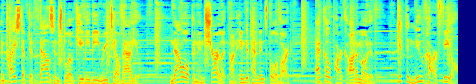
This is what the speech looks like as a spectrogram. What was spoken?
and priced up to thousands below KBB retail value. Now open in Charlotte on Independence Boulevard. Echo Park Automotive. Get the new car feel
